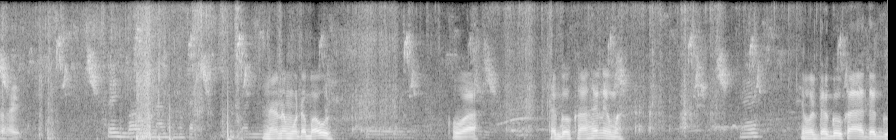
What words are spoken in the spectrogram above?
હાય. નાના મોટા બાઉલ વાહ ધગ્ગો ખાહે ને એમાં એમાં ધગ્ગો ખાય ધગ્ગો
